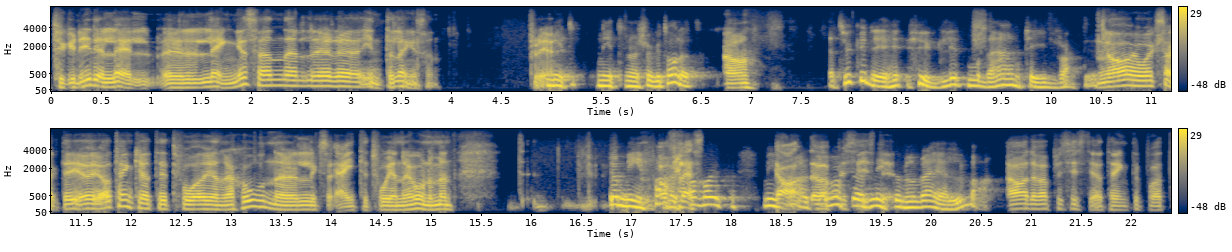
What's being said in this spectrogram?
tycker ni det är länge sedan eller inte länge sedan? För er? 1920-talet? Ja. Jag tycker det är hyggligt modern tid faktiskt. Ja, jo, exakt. Det, jag, jag tänker att det är två generationer, liksom, nej inte två generationer men Ja, min farfar flest... var, min ja, farfar var, var född 1911. Ja, det var precis det jag tänkte på. att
